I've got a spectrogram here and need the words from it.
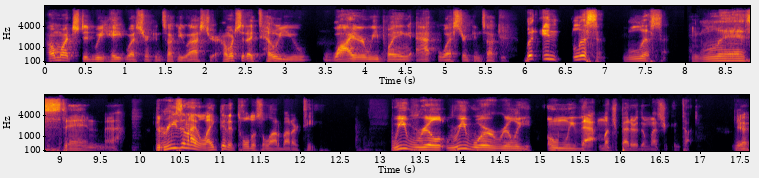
how much did we hate Western Kentucky last year? How much did I tell you? Why are we playing at Western Kentucky? But in listen, listen, listen. The reason I liked it, it told us a lot about our team. We real we were really only that much better than Western Kentucky. Yeah.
